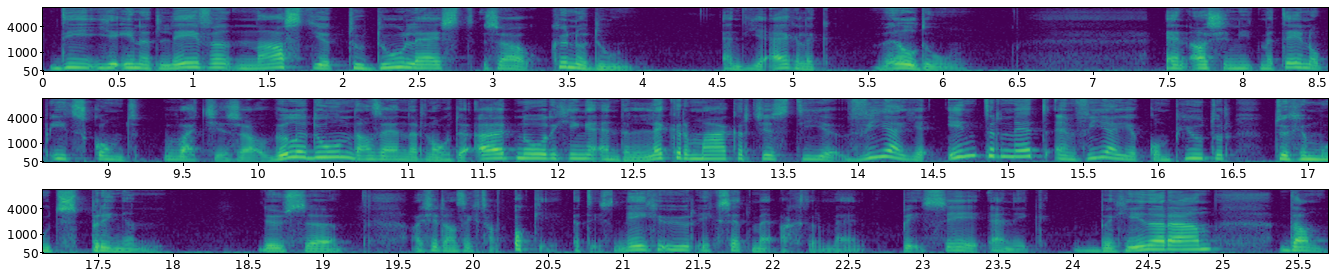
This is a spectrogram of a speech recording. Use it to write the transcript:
die je in het leven naast je to-do-lijst zou kunnen doen. En die je eigenlijk wil doen. En als je niet meteen op iets komt wat je zou willen doen, dan zijn er nog de uitnodigingen en de lekkermakertjes die je via je internet en via je computer tegemoet springen. Dus uh, als je dan zegt van oké, het is 9 uur, ik zet mij achter mijn en ik begin eraan, dan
